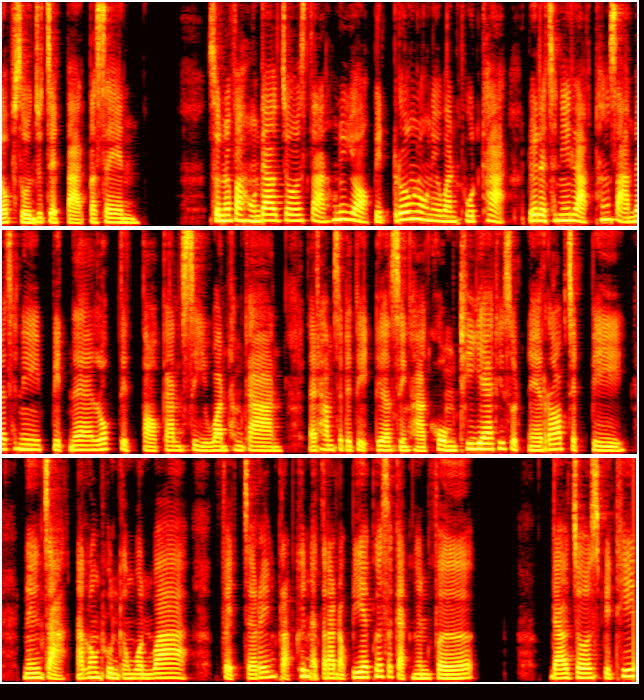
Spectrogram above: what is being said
ลบ 0.78% ส่วนในฝั่งของดาวโจนส์ตลาดหุ้นนิวยอร์กปิดร่วงลงในวันพุธค่ะ โดยดัชนีหลักทั้ง 3 ดัชนีปิดแนวลบติดต่อกัน 4 วันทำการ และทำสถิติเดือนสิงหาคมที่แย่ที่สุดในรอบ 7 ปี เนื่องจากนักลงทุนกังวลว่า เฟดจะเร่งปรับขึ้นอัตราดอกเบี้ยเพื่อสกัดเงินเฟ้อ ดาวโจนส์ปิดที่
